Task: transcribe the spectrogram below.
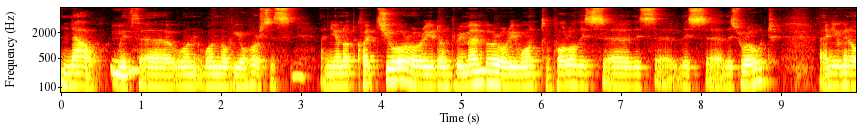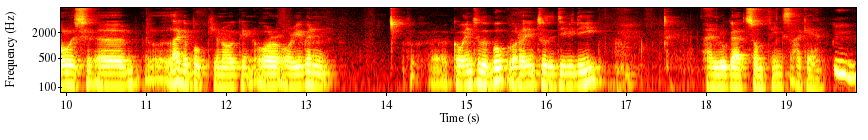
now Mhm. with uh, one one of your horses, Mm. and you're not quite sure, or you don't remember, or you want to follow this uh, this uh, this uh, this road and you can always uh, like a book you know or or you can uh, go into the book or into the dvd and look at some things again Mm.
